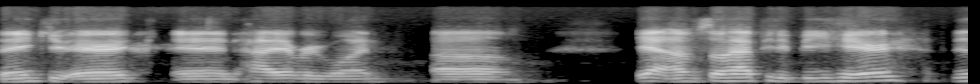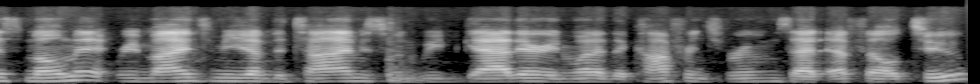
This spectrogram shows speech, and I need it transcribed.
Thank you, Eric, and hi, everyone. Um, yeah, I'm so happy to be here. This moment reminds me of the times when we'd gather in one of the conference rooms at FL2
